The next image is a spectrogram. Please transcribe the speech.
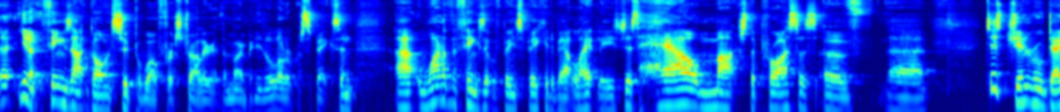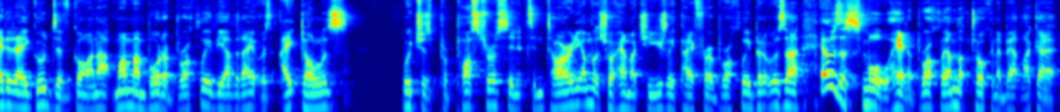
uh, you know, things aren't going super well for Australia at the moment in a lot of respects. And uh, one of the things that we've been speaking about lately is just how much the prices of uh, just general day to day goods have gone up. My mum bought a broccoli the other day. It was eight dollars which is preposterous in its entirety. I'm not sure how much you usually pay for a broccoli, but it was a it was a small head of broccoli. I'm not talking about like a,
